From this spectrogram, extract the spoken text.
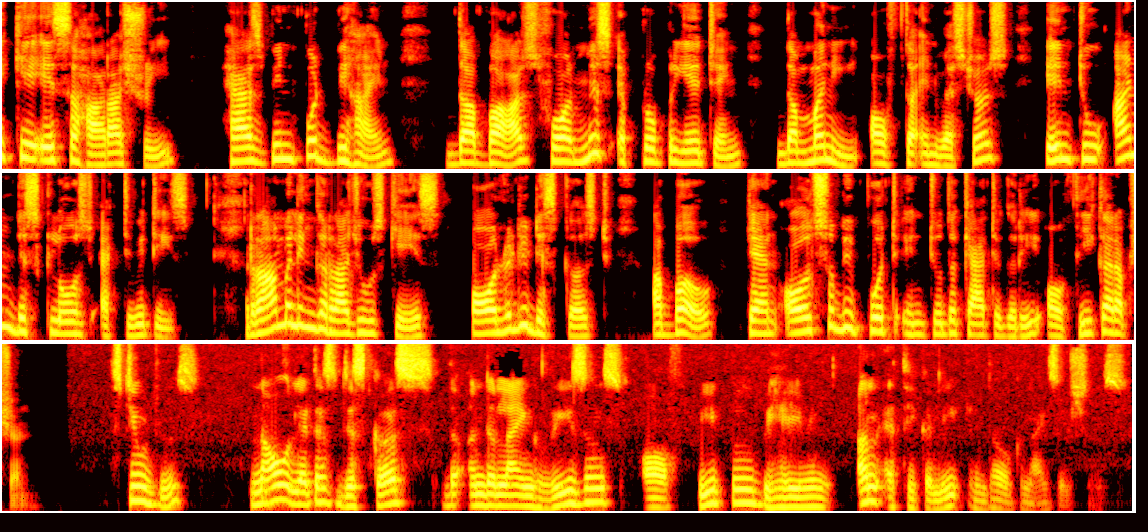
aka Sahara Shri, has been put behind the bars for misappropriating the money of the investors into undisclosed activities. Ramalinga Raju's case, already discussed above, can also be put into the category of the corruption. Students, now let us discuss the underlying reasons of people behaving unethically in the organizations.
